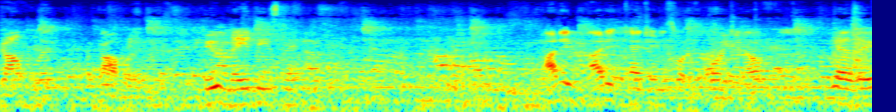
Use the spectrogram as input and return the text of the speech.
goblet. A goblet. Who made these things? I didn't I didn't catch any sort of word, you know. Yeah, they.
